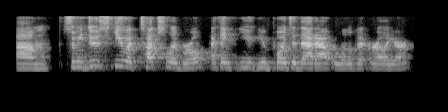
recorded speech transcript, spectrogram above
Um, so we do skew a touch liberal. I think you you pointed that out a little bit earlier.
